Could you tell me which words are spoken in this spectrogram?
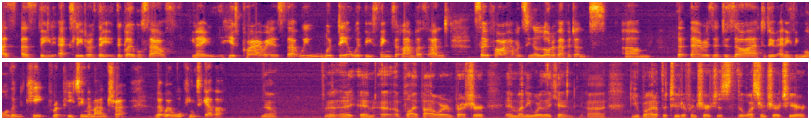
as as the ex leader of the the global South, you know, his prayer is that we would deal with these things at Lambeth. And so far, I haven't seen a lot of evidence um, that there is a desire to do anything more than keep repeating the mantra that we're walking together. No, and, and uh, apply power and pressure and money where they can. Uh, you brought up the two different churches, the Western Church here.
